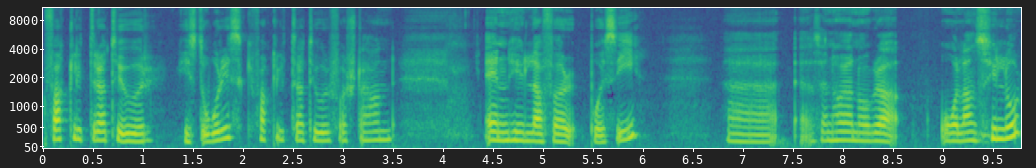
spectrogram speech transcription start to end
facklitteratur, historisk facklitteratur i första hand. En hylla för poesi. Eh, sen har jag några Ålandshyllor.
